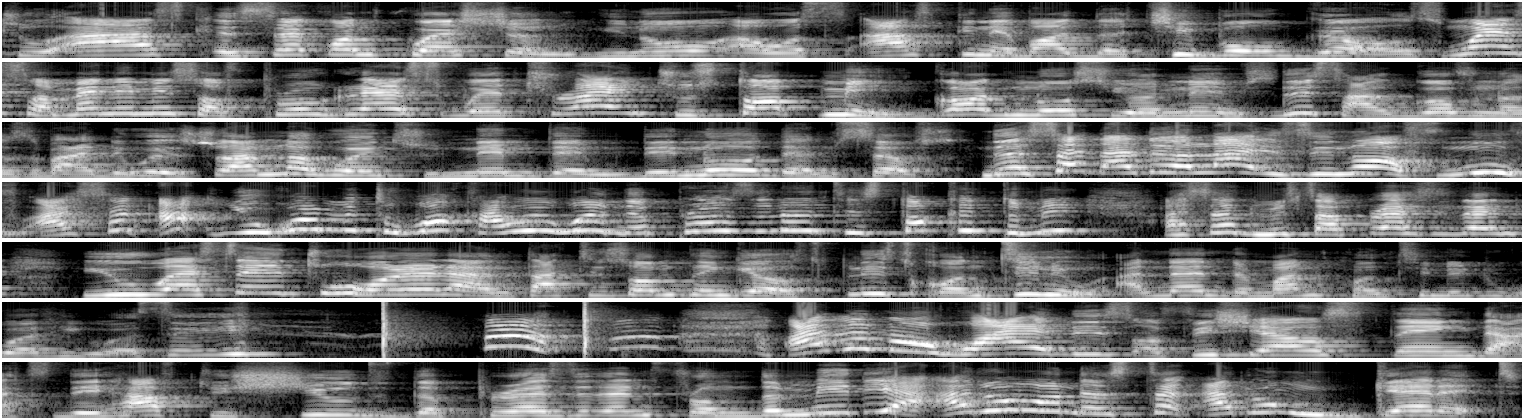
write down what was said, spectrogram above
to ask a second question. You know, I was asking about the Chibo girls. When some enemies of progress were trying to stop me, God knows your names. These are governors, by the way, so I'm not going to name them. They know themselves. They said Adeola is enough. Move. I said, ah, you want me to walk away when the president is talking to me? I said, Mr. President, you were saying 230 something girls. Please continue. And then the man continued what he was saying. Why these officials think that they have to shield the president from the media. I don't understand. I don't get it.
